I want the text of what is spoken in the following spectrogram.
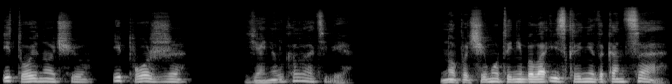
И той ночью, и позже. Я не лгала тебе. Но почему ты не была искренне до конца?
